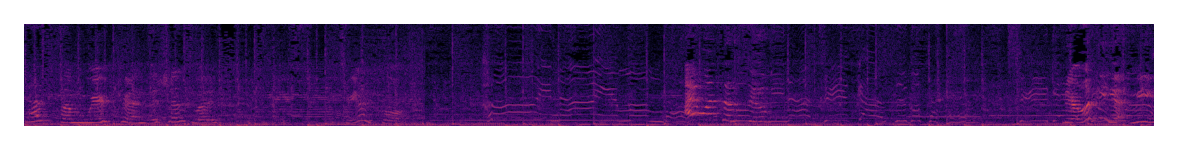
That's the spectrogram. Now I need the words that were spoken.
has some weird transitions, but it's, it's, it's really cool. They're looking at me.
